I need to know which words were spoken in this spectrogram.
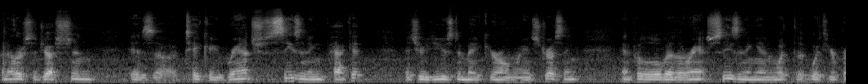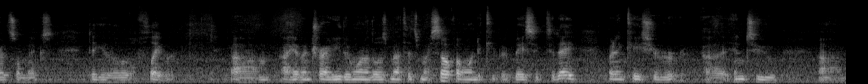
Another suggestion is uh, take a ranch seasoning packet that you would use to make your own ranch dressing and put a little bit of the ranch seasoning in with the, with your pretzel mix to give it a little flavor. Um, I haven't tried either one of those methods myself. I wanted to keep it basic today, but in case you're uh, into um,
